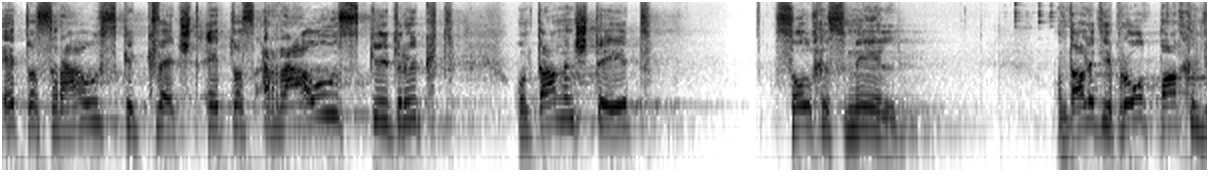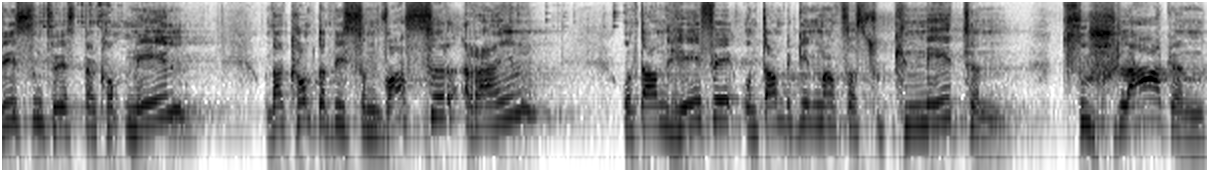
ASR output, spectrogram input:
etwas rausgequetscht, etwas rausgedrückt. Und dann entsteht solches Mehl. Und alle, die Brot backen, wissen, zuerst dann kommt Mehl und dann kommt ein bisschen Wasser rein und dann Hefe und dann beginnt man das zu kneten, zu schlagen,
